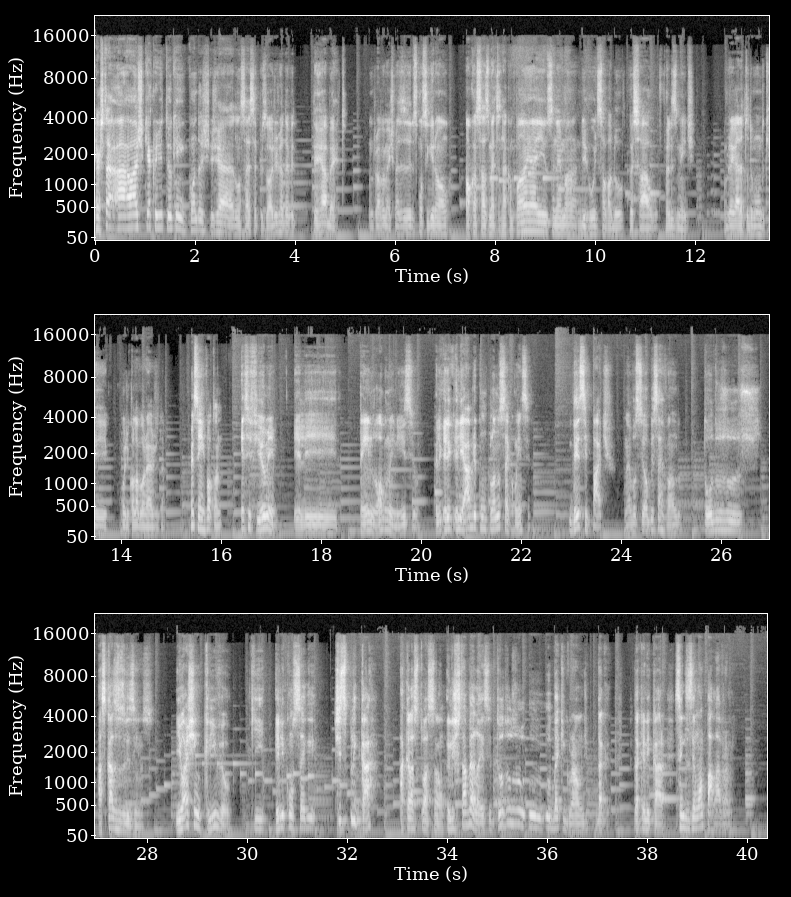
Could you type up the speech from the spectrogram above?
Esta, acho que acredito eu que quando já lançar esse episódio já deve ter reaberto. Provavelmente. Mas eles conseguiram alcançar as metas na campanha e o cinema de rua de Salvador foi salvo, felizmente. Obrigado a todo mundo que pôde colaborar e ajudar. Mas sim, voltando. Esse filme, ele tem logo no início. Ele, ele, ele abre com um plano sequência desse pátio, né? Você observando todos os as casas dos vizinhos. E eu acho incrível que ele consegue te explicar aquela situação. Ele estabelece todo o, o- o background da, daquele cara sem dizer uma palavra.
